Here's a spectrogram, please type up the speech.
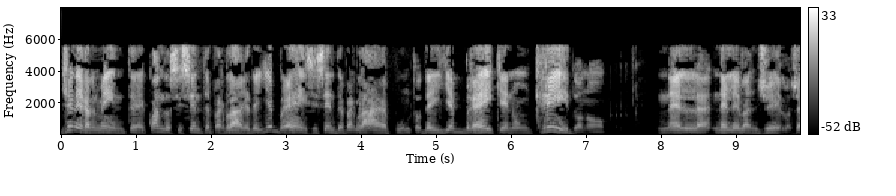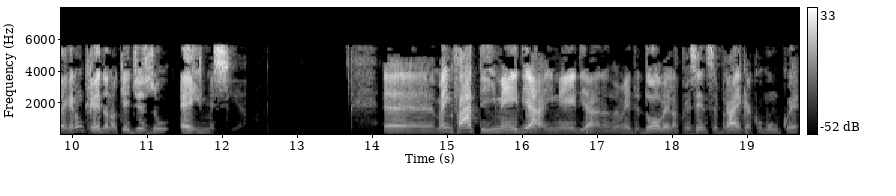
generalmente quando si sente parlare degli ebrei si sente parlare appunto degli ebrei che non credono nel, nell'Evangelo, cioè che non credono che Gesù è il Messia. Eh, ma infatti i media, i media, naturalmente, dove la presenza ebraica comunque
